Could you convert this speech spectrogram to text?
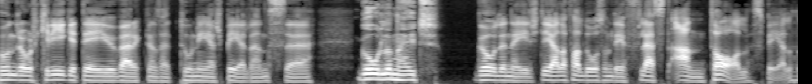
Hundraårskriget är ju verkligen så här turnerspelens eh... Golden Age. Golden Age, det är i alla fall då som det är flest antal spel.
